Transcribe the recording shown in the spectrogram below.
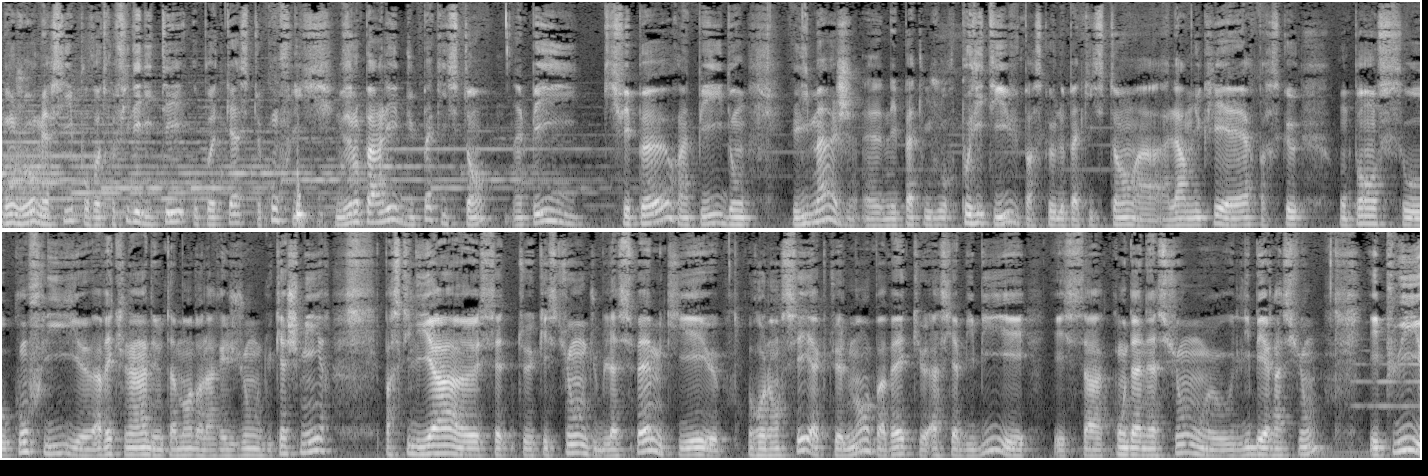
Bonjour, merci pour votre fidélité au podcast Conflit. Nous allons parler du Pakistan, un pays qui fait peur, un pays dont l'image euh, n'est pas toujours positive parce que le Pakistan a, l'arme nucléaire, parce que on pense au conflit euh, avec l'Inde et notamment dans la région du Cachemire, parce qu'il y a euh, cette question du blasphème qui est relancée actuellement avec Asia Bibi et, et sa condamnation ou libération. Et puis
